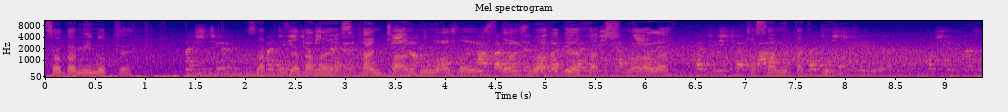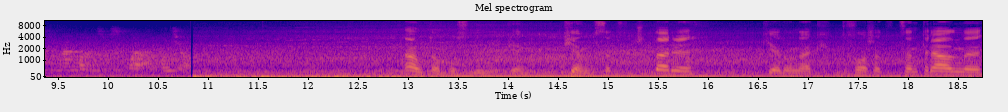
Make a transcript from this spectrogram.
co do minuty. Zapowiadana jest hańcza, mimo że już zdążyła odjechać. No ale czasami tak bywa. Autobus linii pię- 504, kierunek dworzec centralny.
